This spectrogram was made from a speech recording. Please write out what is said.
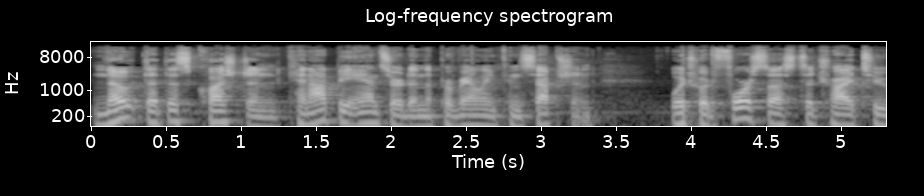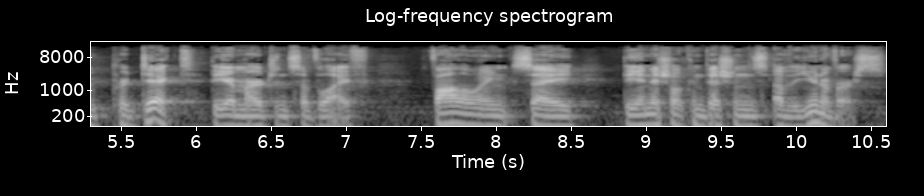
Note that this question cannot be answered in the prevailing conception which would force us to try to predict the emergence of life following, say, the initial conditions of the universe.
